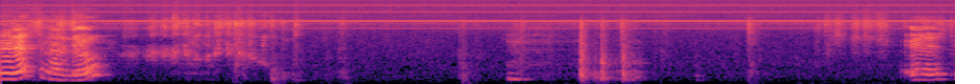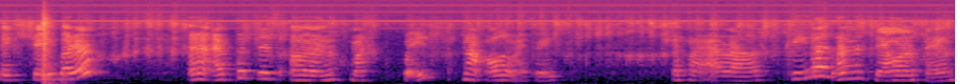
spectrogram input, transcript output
and the next thing I do is take shea butter and I put this on my face, not all of my face, just my eyebrows. Can you guys understand what I'm saying?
